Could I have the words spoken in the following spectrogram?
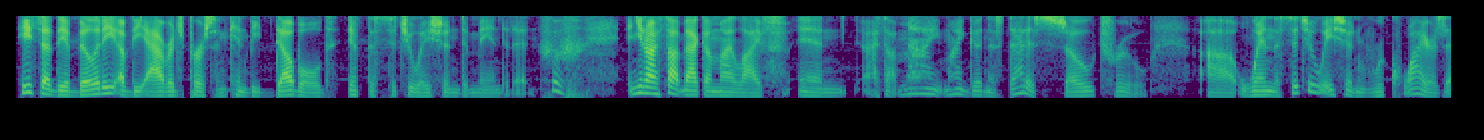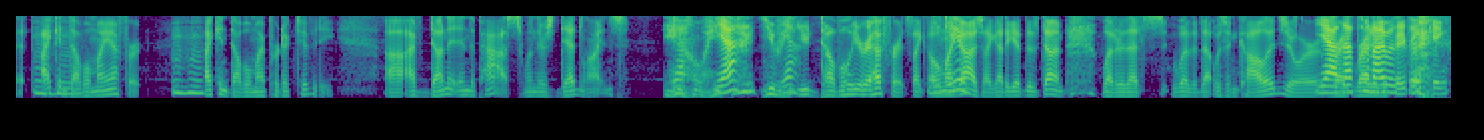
he said the ability of the average person can be doubled if the situation demanded it. Whew. And you know, I thought back on my life, and I thought, my my goodness, that is so true. Uh, when the situation requires it, mm-hmm. I can double my effort. Mm-hmm. I can double my productivity. Uh, I've done it in the past when there's deadlines. You yeah. know, yeah. you yeah. you double your efforts. Like, oh you my do. gosh, I got to get this done. Whether that's whether that was in college or yeah, write, that's what I was paper. thinking.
